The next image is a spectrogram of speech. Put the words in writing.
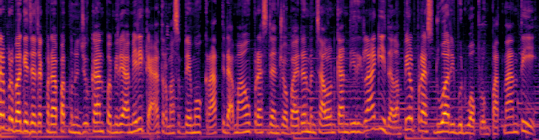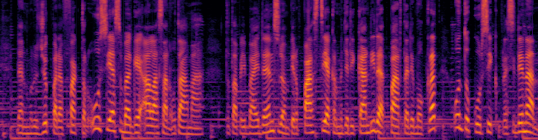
Pendengar berbagai jajak pendapat menunjukkan pemilih Amerika termasuk Demokrat tidak mau Presiden Joe Biden mencalonkan diri lagi dalam Pilpres 2024 nanti dan merujuk pada faktor usia sebagai alasan utama. Tetapi Biden sudah hampir pasti akan menjadi kandidat Partai Demokrat untuk kursi kepresidenan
